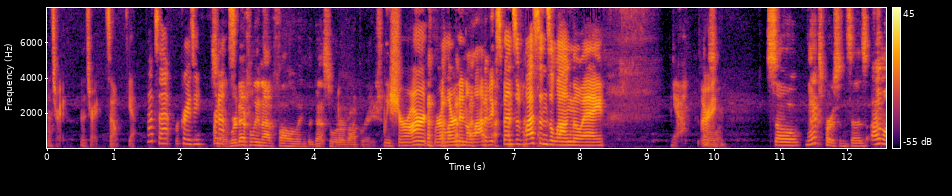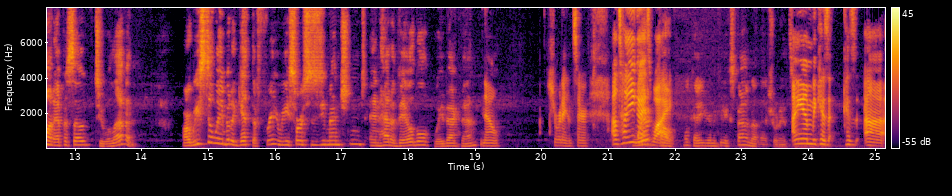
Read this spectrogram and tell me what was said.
That's right. That's right. So yeah, that's that. We're crazy. We're So nuts. we're definitely not following the best order of operation. we sure aren't. We're learning a lot of expensive lessons along the way. Yeah. All right. Excellent. So next person says, I'm on episode 211. Are we still able to get the free resources you mentioned and had available way back then? No. Short answer. I'll tell you guys Where- why. oh, okay, you're going to expound on that short answer. I am because because uh,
